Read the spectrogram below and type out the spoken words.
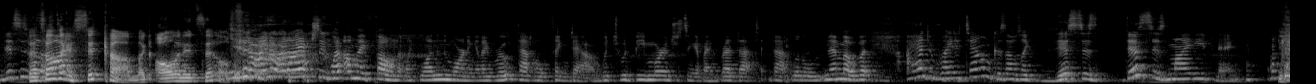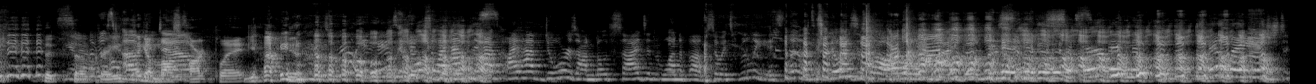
this is That sounds I, like a sitcom, like all in itself. you know, I know, and I actually went on my phone at like one in the morning and I wrote that whole thing down, which would be more interesting if I'd read that that little memo. But I had to write it down because I was like, this is this is my evening. That's You so know, crazy. It's like a and must down. heart play. It's really it is. So I have, I have I have doors on both sides and one above, so it's really it's literally it's noises all. Oh my goodness! Suburban, middle-aged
